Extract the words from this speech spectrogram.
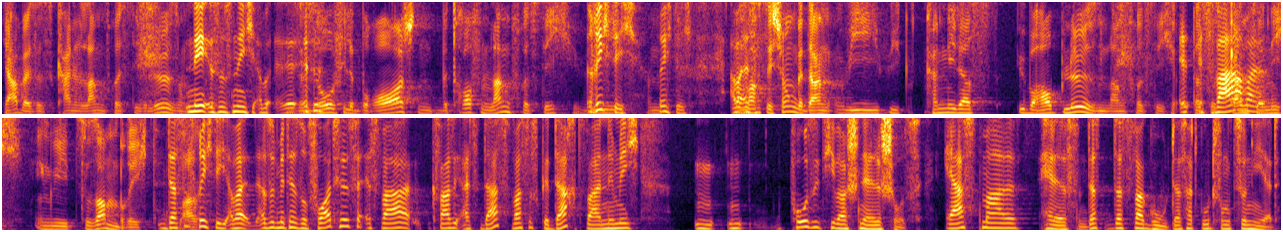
Ja, aber es ist keine langfristige Lösung. Nee, ist es nicht. Aber äh, es sind es ist so viele Branchen betroffen langfristig. wie- richtig, und richtig. Aber man es macht sich schon Gedanken, wie, wie können die das überhaupt lösen langfristig. Es- dass es das Ganze aber- nicht irgendwie zusammenbricht. Das War- ist richtig, aber also mit der Soforthilfe, es war quasi als das, was es gedacht war, nämlich ein, ein positiver Schnellschuss. Erstmal helfen, das, das war gut, das hat gut funktioniert.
